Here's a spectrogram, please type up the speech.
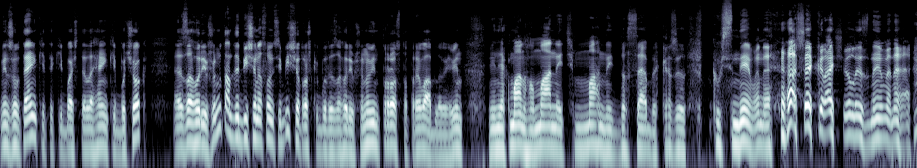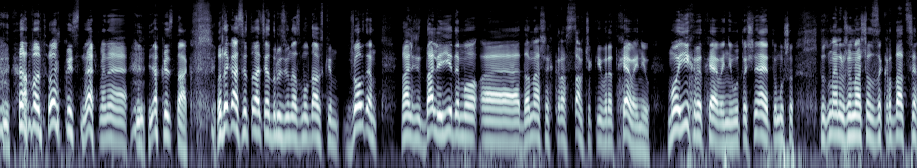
Він жовтенький, такий, бачите, легенький бочок е, загорівший. Ну там, де більше на сонці, більше трошки буде загорівший. Ну він просто привабливий. Він, він як манго манить, манить до себе. Каже, кусни мене, а ще краще лизни мене, а потім куснеш мене. Якось так. Отака ситуація, друзі, у нас з молдавським жовтим. Далі, далі їдемо е, до наших красавчиків редхевенів. Моїх редхевенів, уточняю, тому що тут в мене вже почало закрадатися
